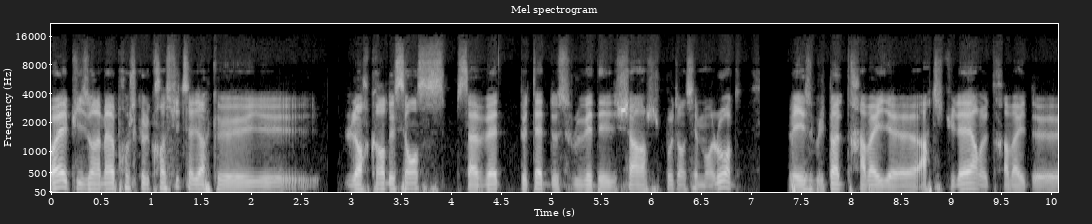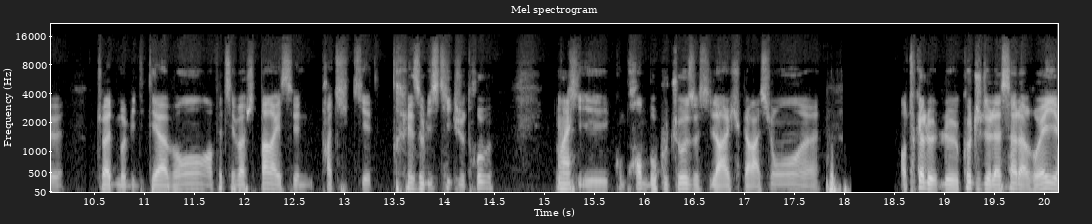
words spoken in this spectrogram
Ouais, et puis ils ont la même approche que le CrossFit, c'est-à-dire que euh, leur corps de séance, ça va être peut-être de soulever des charges potentiellement lourdes, mais ils n'oublient pas le travail euh, articulaire, le travail de, tu vois, de mobilité avant. En fait, c'est vache pareil, c'est une pratique qui est très holistique, je trouve, Ouais. qui comprend beaucoup de choses, aussi la récupération. En tout cas, le, le coach de la salle à Rueil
